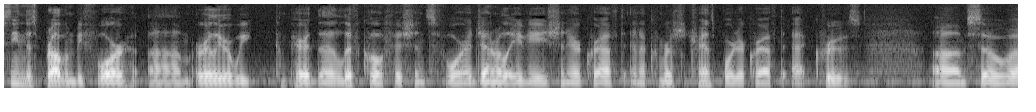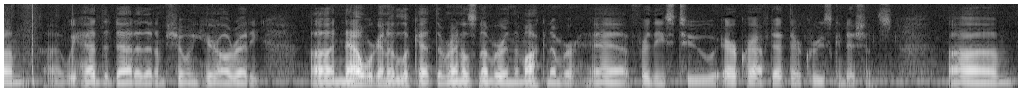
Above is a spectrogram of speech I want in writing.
seen this problem before. Um, earlier we compared the lift coefficients for a general aviation aircraft and a commercial transport aircraft at cruise. Um, so um, uh, we had the data that I'm showing here already. Uh, now we're going to look at the Reynolds number and the Mach number uh, for these two aircraft at their cruise conditions. Um,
